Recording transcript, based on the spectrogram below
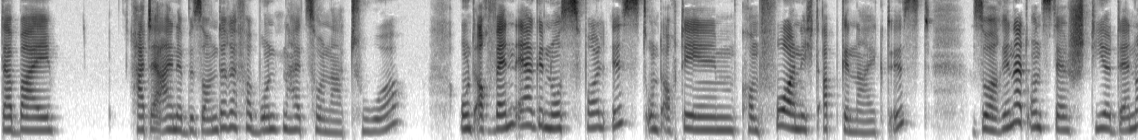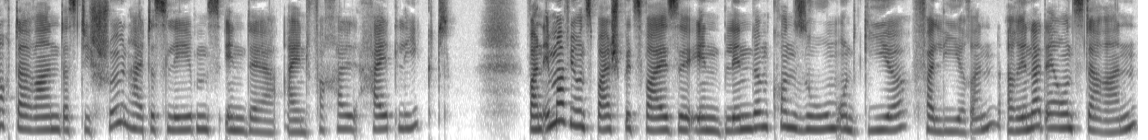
Dabei hat er eine besondere Verbundenheit zur Natur und auch wenn er genussvoll ist und auch dem Komfort nicht abgeneigt ist, so erinnert uns der Stier dennoch daran, dass die Schönheit des Lebens in der Einfachheit liegt. Wann immer wir uns beispielsweise in blindem Konsum und Gier verlieren, erinnert er uns daran,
